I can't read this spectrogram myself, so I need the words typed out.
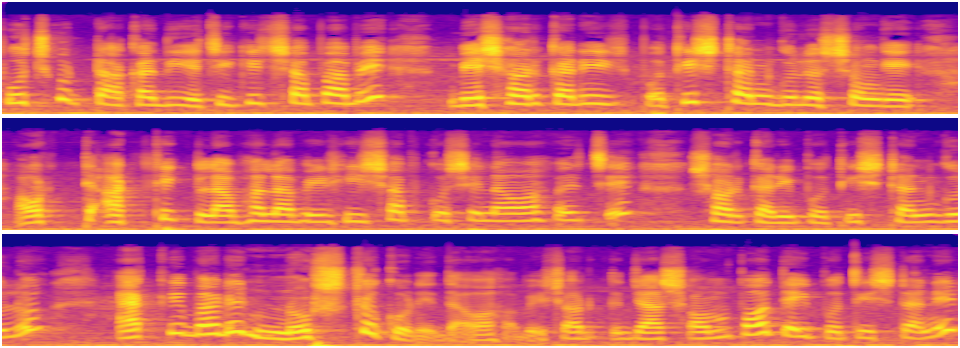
প্রচুর টাকা দিয়ে চিকিৎসা পাবে। বেসরকারি প্রতিষ্ঠানগুলোর সঙ্গে আর্থিক লাভালাভের হিসাব কষে নেওয়া হয়েছে। সরকারি প্রতিষ্ঠানগুলো একেবারে নষ্ট করে দেওয়া হবে। যা সম্পদ এই প্রতিষ্ঠানের,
